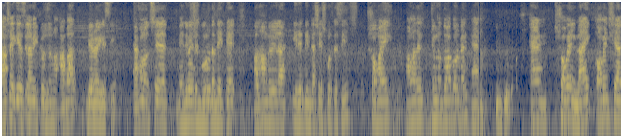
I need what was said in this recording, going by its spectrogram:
বাসায় গিয়েছিলাম একটুর জন্য আবার বের হয়ে গেছি। এখন হচ্ছে মেহেদি ভাইদের গুরুটা দেখে আলহামদুলিল্লাহ ঈদের দিনটা শেষ করতেছি। সবাই আমাদের জন্য দোয়া করবেন এন্ড সবাই লাইক কমেন্ট শেয়ার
